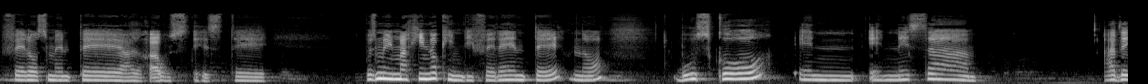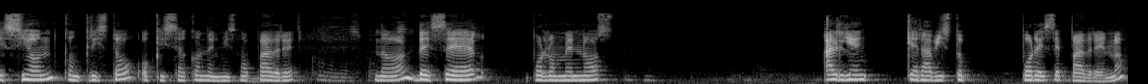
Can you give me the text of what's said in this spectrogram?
ferozmente este pues me imagino que indiferente, ¿no? Buscó en, en esa adhesión con Cristo o quizá con el mismo Padre, ¿no? De ser por lo menos alguien que era visto por ese Padre, ¿no?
